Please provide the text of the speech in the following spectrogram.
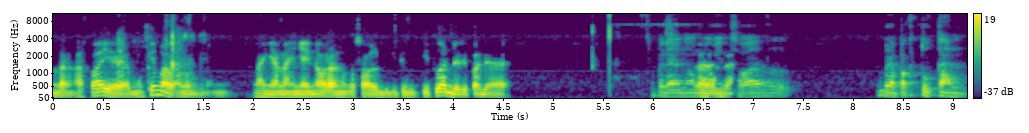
tentang apa ya mungkin malah nanya-nanyain orang soal begitu-begituan daripada Pada ngomongin enggak. soal berapa ketukan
